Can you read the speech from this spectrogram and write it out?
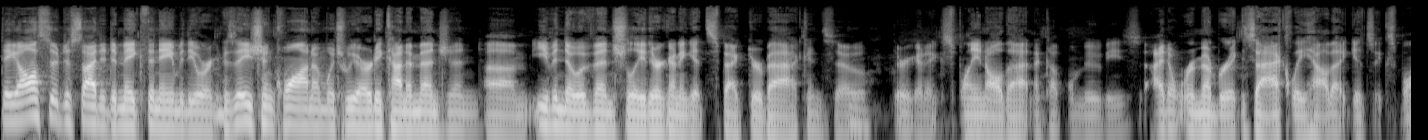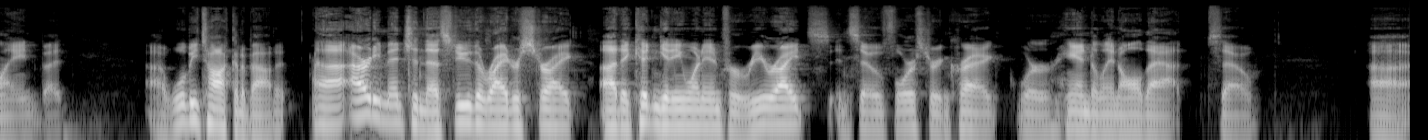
they also decided to make the name of the organization Quantum, which we already kind of mentioned. Um, even though eventually they're going to get Spectre back, and so Hmm. they're going to explain all that in a couple movies. I don't remember exactly how that gets explained, but uh, we'll be talking about it. Uh, I already mentioned this. Due to the writer strike, uh, they couldn't get anyone in for rewrites, and so Forrester and Craig were handling all that. So uh,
